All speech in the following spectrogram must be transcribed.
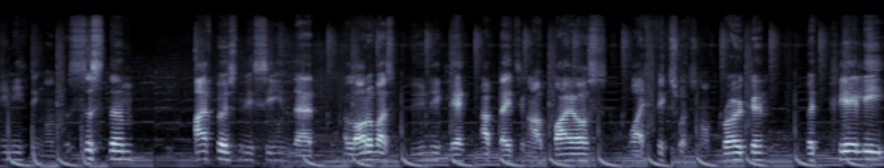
anything on the system. I've personally seen that a lot of us do neglect updating our BIOS. Why fix what's not broken? but clearly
